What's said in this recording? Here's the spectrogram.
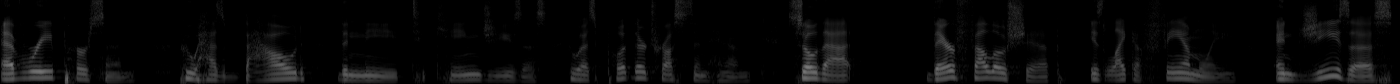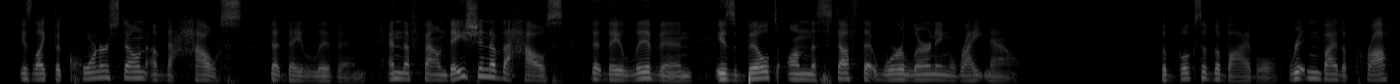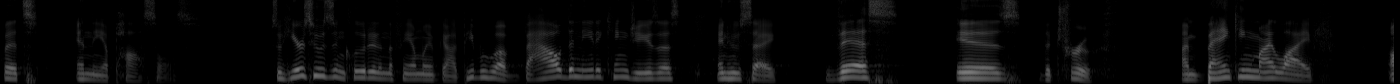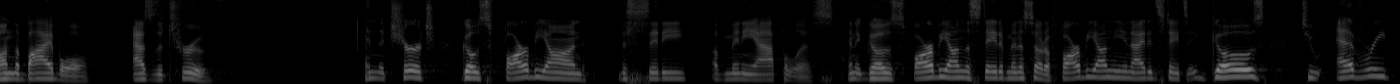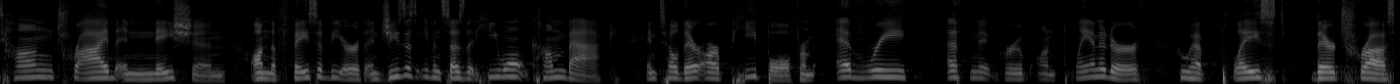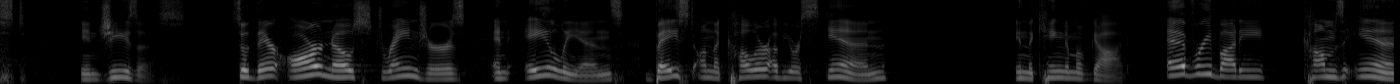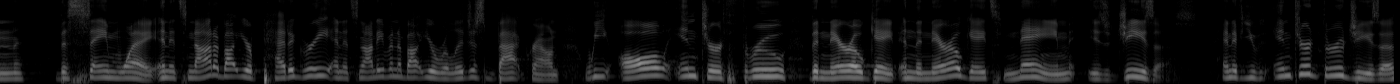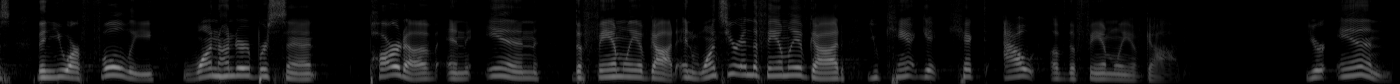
Every person who has bowed the knee to King Jesus, who has put their trust in him, so that their fellowship is like a family, and Jesus is like the cornerstone of the house that they live in. And the foundation of the house that they live in is built on the stuff that we're learning right now the books of the Bible, written by the prophets and the apostles. So here's who's included in the family of God people who have bowed the knee to King Jesus and who say, This is the truth. I'm banking my life on the Bible as the truth. And the church goes far beyond the city of Minneapolis, and it goes far beyond the state of Minnesota, far beyond the United States. It goes to every tongue, tribe, and nation on the face of the earth. And Jesus even says that he won't come back until there are people from every ethnic group on planet earth who have placed their trust in Jesus. So there are no strangers and aliens based on the color of your skin in the kingdom of God. Everybody comes in the same way. And it's not about your pedigree and it's not even about your religious background. We all enter through the narrow gate, and the narrow gate's name is Jesus. And if you've entered through Jesus, then you are fully 100% part of and in the family of God. And once you're in the family of God, you can't get kicked out of the family of God. You're in.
